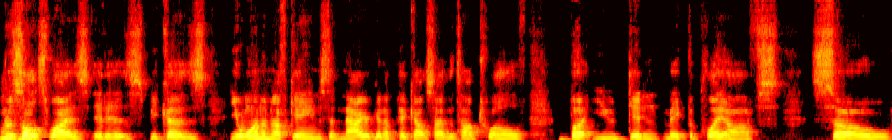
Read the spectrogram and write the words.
mm-hmm. results wise, it is because you won enough games that now you're going to pick outside the top 12, but you didn't make the playoffs. So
